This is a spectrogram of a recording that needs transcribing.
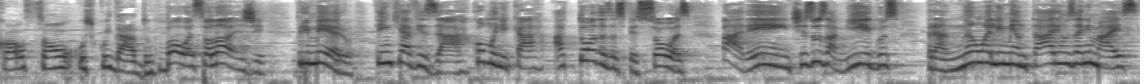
quais são os cuidados. Boa, Solange! Primeiro, tem que avisar, comunicar a todas as pessoas, parentes, os amigos, para não alimentarem os animais.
